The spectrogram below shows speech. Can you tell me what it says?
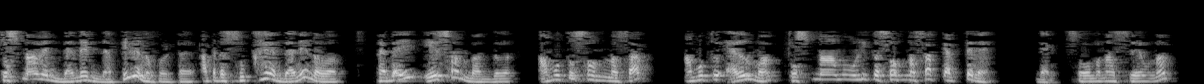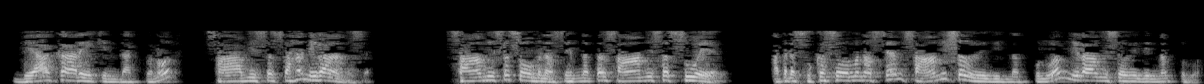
තෘෂ්ණාවෙන් බැඳෙන්නේ නැති වෙනකොට අපිට සුඛය දැනෙනවා. හැබැයි ඒ සම්බන්ධව අමුතු සොම්නසක්, අමුතු ඇල්මක්, තෘෂ්ණා මූලික සොම්නසක් ඇත්තේ නැහැ. දැන් සෝමනස්සය වුණත් දෙආකාරයකින් දක්වනවා සාමිස සහ නිරාමිස. සාමිස සෝමනස්ස එහෙම නැත්නම් සාමිස සුවය. අපිට සුඛ සෝමනස්යන් සාමිසව විඳින්නත් පුළුවන්, නිරාමිසව විඳින්නත් පුළුවන්.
